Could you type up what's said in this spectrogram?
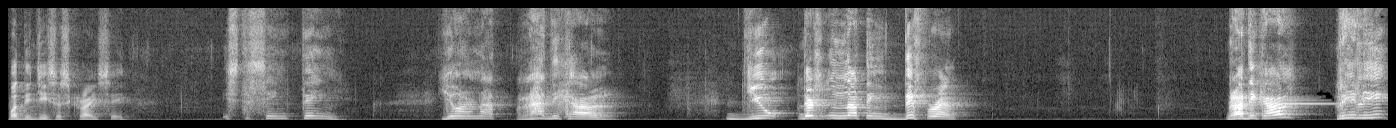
What did Jesus Christ say? It's the same thing. You're not radical. You, there's nothing different. Radical? Really?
